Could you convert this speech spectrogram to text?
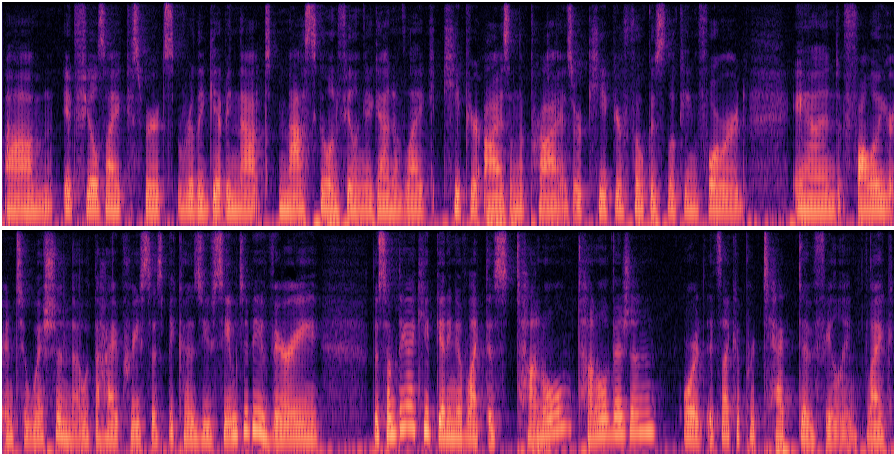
Um, it feels like spirit's really giving that masculine feeling again of like keep your eyes on the prize or keep your focus looking forward and follow your intuition though with the high priestess because you seem to be very there's something i keep getting of like this tunnel tunnel vision or it's like a protective feeling like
